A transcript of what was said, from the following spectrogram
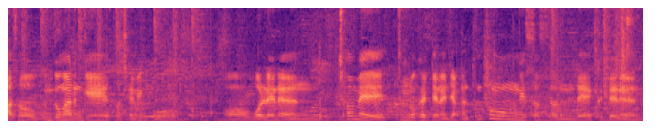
와서 운동하는 게 더 재밌고 어, 원래는 처음에 등록할 때는 약간 통통했었었는데 그때는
